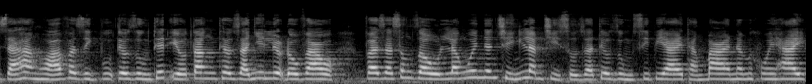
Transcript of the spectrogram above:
Giá hàng hóa và dịch vụ tiêu dùng thiết yếu tăng theo giá nhiên liệu đầu vào và giá xăng dầu là nguyên nhân chính làm chỉ số giá tiêu dùng CPI tháng 3 năm 2022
